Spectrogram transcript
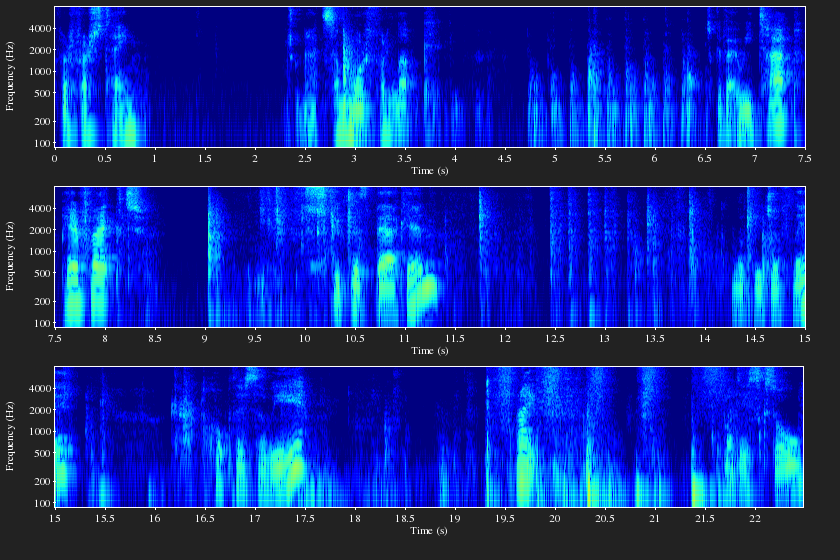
For first time. I'm just going to add some more for luck. Let's give it a wee tap. Perfect. Scoop this back in. Lovely juffly. Pop this away. Right my desk's all,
